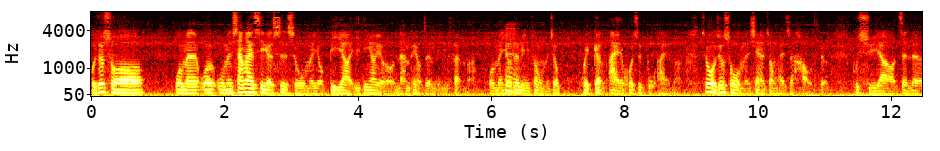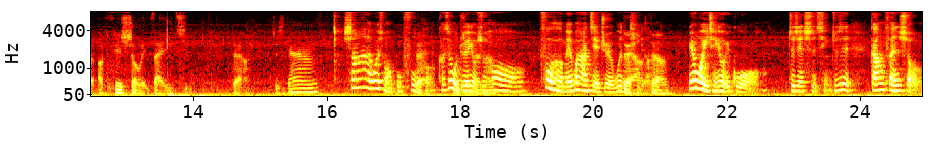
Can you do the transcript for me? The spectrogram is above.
我就说，我们我我们相爱是一个事实，我们有必要一定要有男朋友这个名分嘛？我们有这个名分，我们就会更爱或是不爱嘛？所以我就说，我们现在状态是好的，不需要真的 officially 在一起。对啊，就是这样。相爱为什么不复合？可是我觉得有时候复合没办法解决问题啊。对啊，因为我以前有遇过这件事情，就是刚分手，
